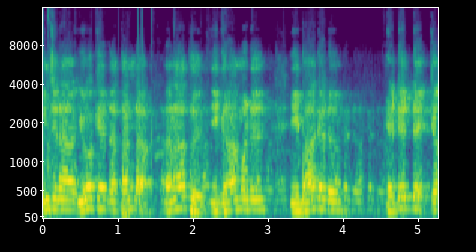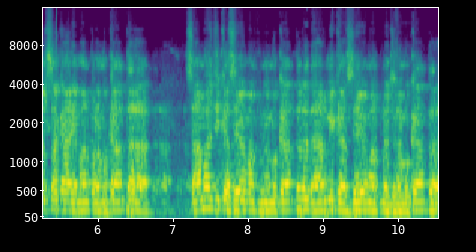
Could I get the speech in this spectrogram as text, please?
ಇಂಚಿನ ಯುವಕ ತಂಡ ಅನಾಥ್, ಈ ಗ್ರಾಮಡ್ ಈ ಭಾಗಡ್ ಹೆಡ್ಡೆ ಕೆಲಸ ಕಾರ್ಯ ಮಾಡ್ಕೊಂಡ ಮುಖಾಂತರ, ಸಾಮಾಜಿಕ ಸೇವೆ ಮಾಡ್ಕೊಂಡ ಮುಖಾಂತರ, ಧಾರ್ಮಿಕ ಸೇವೆ ಮಾಡ್ಕೊಂಡ ಮುಖಾಂತರ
